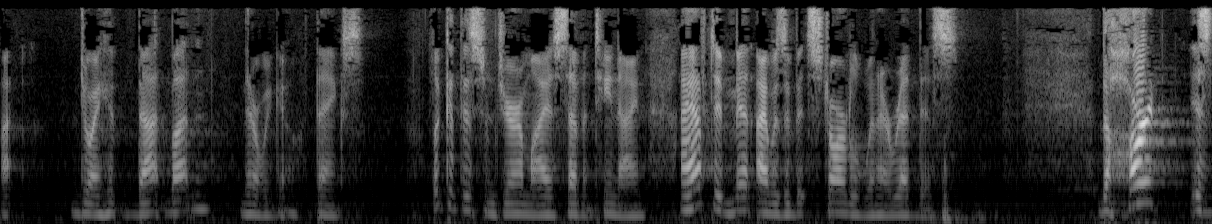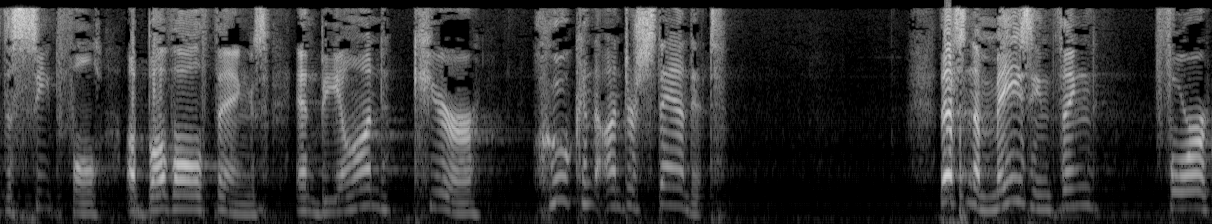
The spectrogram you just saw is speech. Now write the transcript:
I, do I hit that button? There we go. Thanks. Look at this from Jeremiah 17:9. I have to admit I was a bit startled when I read this. The heart is deceitful above all things and beyond cure. Who can understand it? That's an amazing thing for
